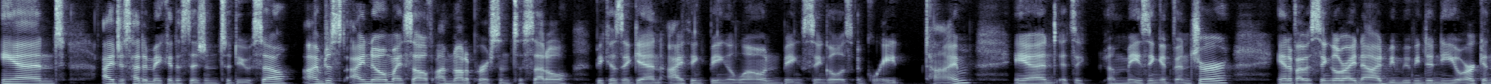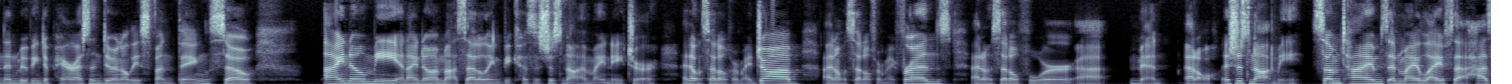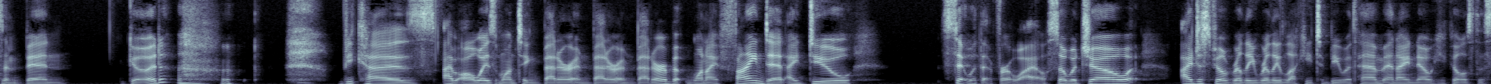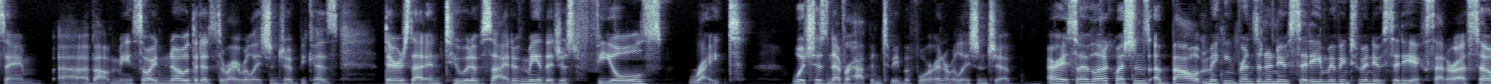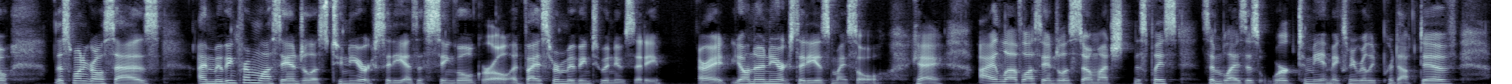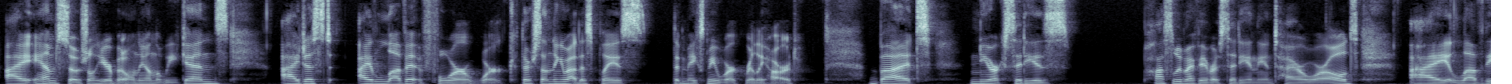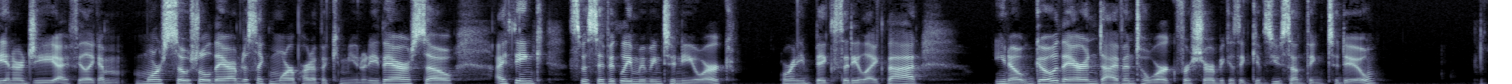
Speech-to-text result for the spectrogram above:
And I just had to make a decision to do so. I'm just, I know myself, I'm not a person to settle because, again, I think being alone and being single is a great time and it's an amazing adventure. And if I was single right now, I'd be moving to New York and then moving to Paris and doing all these fun things. So, I know me and I know I'm not settling because it's just not in my nature. I don't settle for my job. I don't settle for my friends. I don't settle for uh, men at all. It's just not me. Sometimes in my life that hasn't been good because I'm always wanting better and better and better. But when I find it, I do sit with it for a while. So with Joe, I just feel really, really lucky to be with him. And I know he feels the same uh, about me. So I know that it's the right relationship because there's that intuitive side of me that just feels right, which has never happened to me before in a relationship. All right, so I have a lot of questions about making friends in a new city, moving to a new city, etc. So this one girl says, I'm moving from Los Angeles to New York City as a single girl. Advice for moving to a new city. All right, y'all know New York City is my soul. Okay. I love Los Angeles so much. This place symbolizes work to me. It makes me really productive. I am social here, but only on the weekends. I just, I love it for work. There's something about this place that makes me work really hard. But New York City is possibly my favorite city in the entire world. I love the energy. I feel like I'm more social there. I'm just like more part of a community there. So I think specifically moving to New York or any big city like that, you know, go there and dive into work for sure because it gives you something to do.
